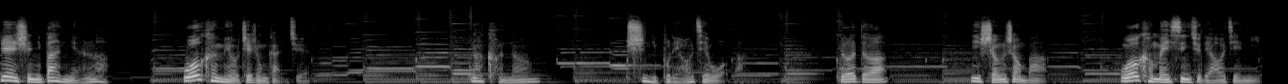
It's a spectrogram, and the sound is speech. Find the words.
认识你半年了，我可没有这种感觉。那可能是你不了解我吧。得得，你省省吧，我可没兴趣了解你。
